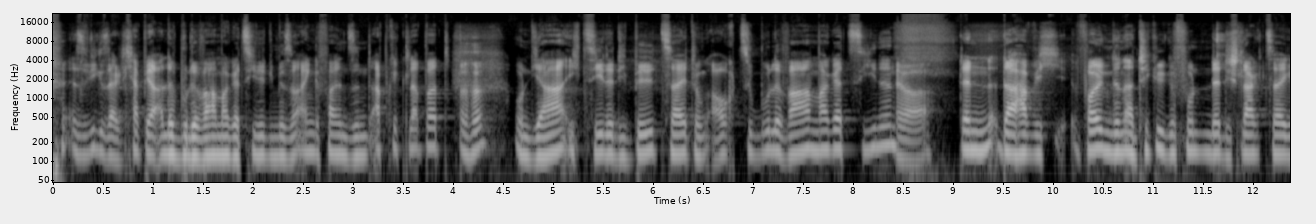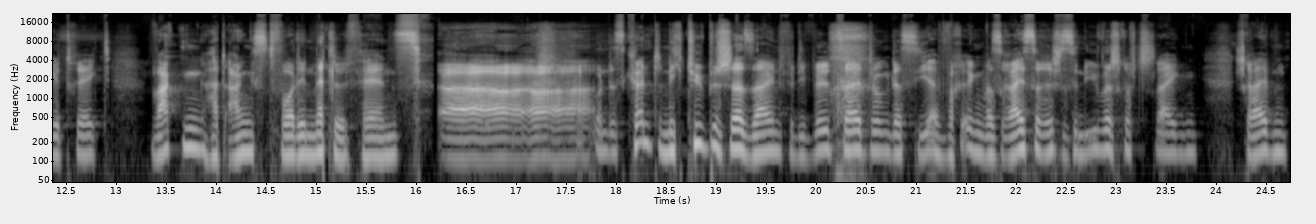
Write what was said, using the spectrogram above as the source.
also wie gesagt, ich habe ja alle Boulevardmagazine, die mir so eingefallen sind, abgeklappert. Aha. Und ja, ich zähle die Bild-Zeitung auch zu Boulevardmagazinen. Ja. Denn da habe ich folgenden Artikel gefunden, der die Schlagzeile trägt. Wacken hat Angst vor den Metal-Fans. Äh, Und es könnte nicht typischer sein für die Bild-Zeitung, dass sie einfach irgendwas Reißerisches in die Überschrift schreiben.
